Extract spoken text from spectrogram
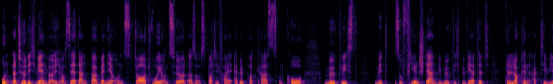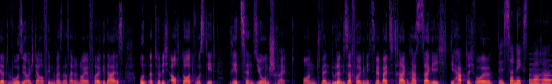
Und natürlich wären wir euch auch sehr dankbar, wenn ihr uns dort, wo ihr uns hört, also Spotify, Apple Podcasts und Co., möglichst mit so vielen Sternen wie möglich bewertet, Glocken aktiviert, wo sie euch darauf hinweisen, dass eine neue Folge da ist und natürlich auch dort, wo es geht, Rezension schreibt. Und wenn du dann dieser Folge nichts mehr beizutragen hast, sage ich, gehabt euch wohl. Bis zur nächsten Woche.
